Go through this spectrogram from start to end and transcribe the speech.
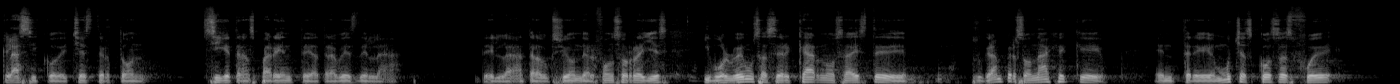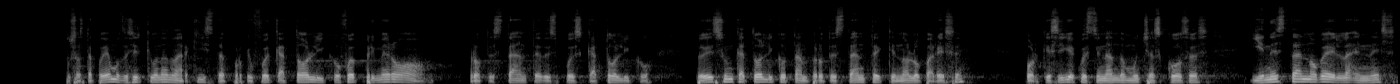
clásico de Chesterton sigue transparente a través de la, de la traducción de Alfonso Reyes y volvemos a acercarnos a este pues, gran personaje que entre muchas cosas fue, pues hasta podríamos decir que un anarquista, porque fue católico, fue primero protestante, después católico, pero es un católico tan protestante que no lo parece, porque sigue cuestionando muchas cosas, y en esta novela, en es,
